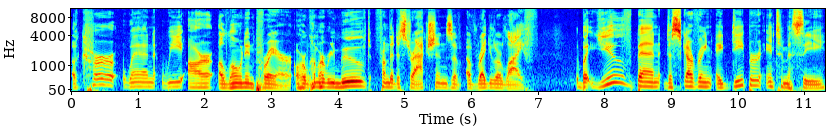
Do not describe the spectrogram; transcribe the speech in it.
occur when we are alone in prayer or when we're removed from the distractions of, of regular life. But you've been discovering a deeper intimacy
